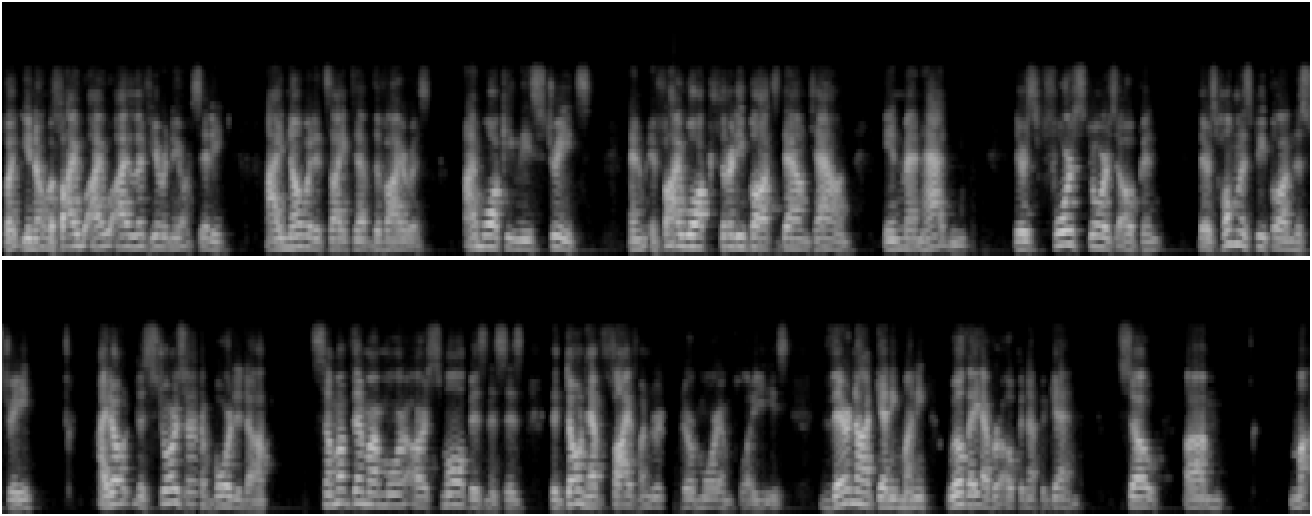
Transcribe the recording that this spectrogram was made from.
But you know, if I, I I live here in New York City, I know what it's like to have the virus. I'm walking these streets and if I walk 30 blocks downtown in Manhattan, there's four stores open. There's homeless people on the street. I don't. The stores are boarded up. Some of them are more are small businesses that don't have 500 or more employees. They're not getting money. Will they ever open up again? So um, my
